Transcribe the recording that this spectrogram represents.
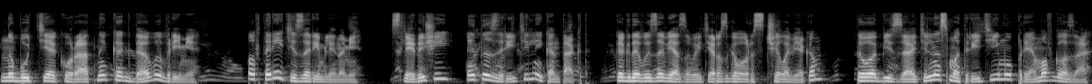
Но будьте аккуратны, когда вы в Риме. Повторите за римлянами. Следующий – это зрительный контакт. Когда вы завязываете разговор с человеком, то обязательно смотрите ему прямо в глаза.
